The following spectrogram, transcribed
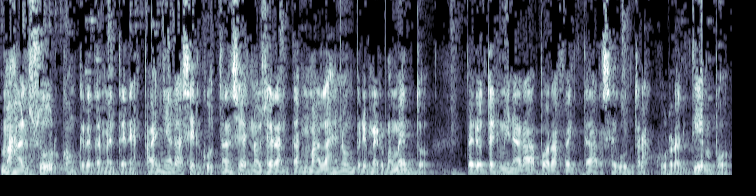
Más al sur, concretamente en España, las circunstancias no serán tan malas en un primer momento, pero terminará por afectar según transcurra el tiempo,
